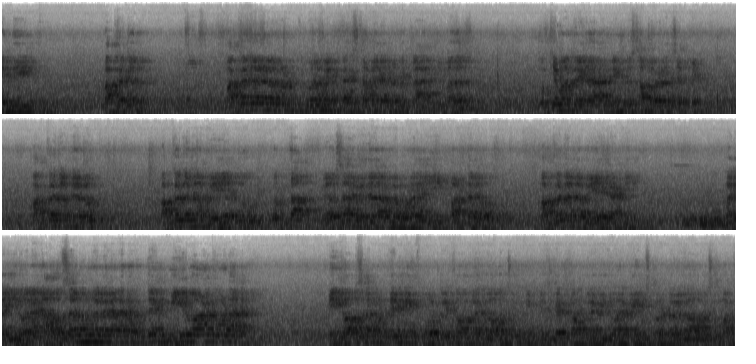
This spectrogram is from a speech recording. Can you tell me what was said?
ఏంది? మొక్కజొన్న. మొక్కజొన్నల కూడా మేము ఖచ్చితమైనటువంటి క్లారిటీ ఇవ్వదలుచుకున్నాం ముఖ్యమంత్రి గారు నిండు సభలో చెప్పాడు మక్కజొన్నలో మొక్కజొన్న వేయద్దు. కొత్త వ్యవసాయ విధానంలో కూడా ఈ పంటలో మొక్కజొన్న వేయకండి. మరి ఎవరైనా అవసరం ఉన్న ఎవరైనా ఉంటే మీరు వాడుకోవడానికి. మీకు అవసరం ఉంటే మీ పోల్ట్రీ ఫామ్లకు కావచ్చు మీ బిస్కెట్ ఫామ్లకు ఇదివరకు ఇచ్చుకునే కావచ్చు మక్క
